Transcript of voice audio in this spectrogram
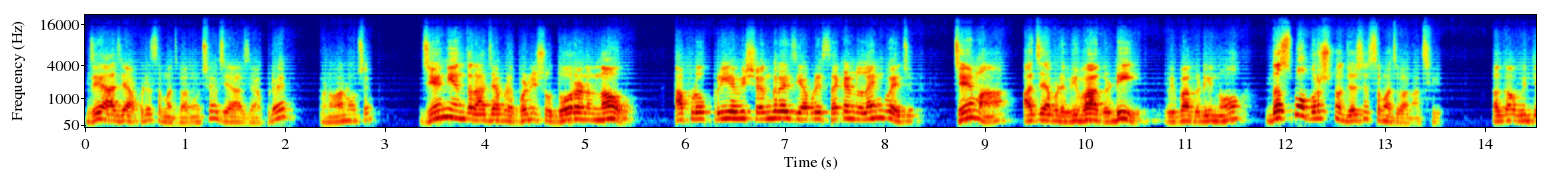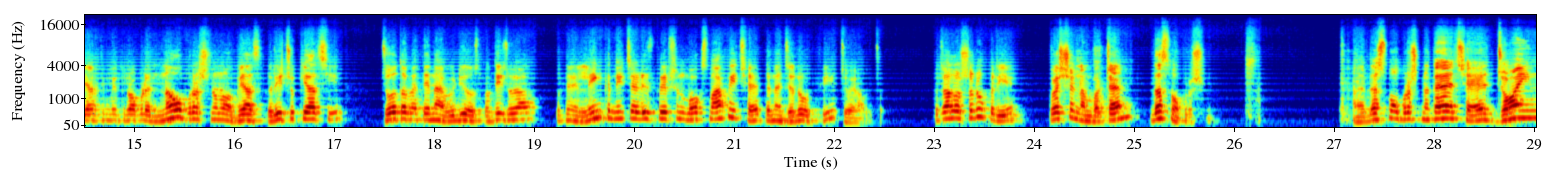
જે આજે આપણે સમજવાનું છે, જે આજે આપણે ભણવાનું છે. જેની અંદર આજે આપણે ભણીશું ધોરણ નવ. આપણો પ્રિય વિષય અંગ્રેજી, આપણી સેકન્ડ લેંગ્વેજ જેમાં આજે આપણે વિભાગ ડી વિભાગ ડી નો દસમો પ્રશ્ન જે છે સમજવાના છીએ. અગાઉ વિદ્યાર્થી મિત્રો આપણે નવ પ્રશ્નોનો અભ્યાસ કરી ચૂક્યા છીએ. જો તમે તેના વિડીયોઝ નથી જોયા, તો તેની લિંક નીચે ડિસ્ક્રિપ્શન બોક્સમાં આપી છે, તેને જરૂરથી જોઈ આવજો. તો ચાલો શરૂ કરીએ ક્વેશ્ચન નંબર ટેન દસમો પ્રશ્ન. અને દસમો પ્રશ્ન કહે છે join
